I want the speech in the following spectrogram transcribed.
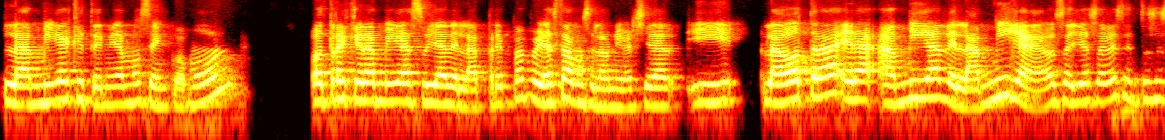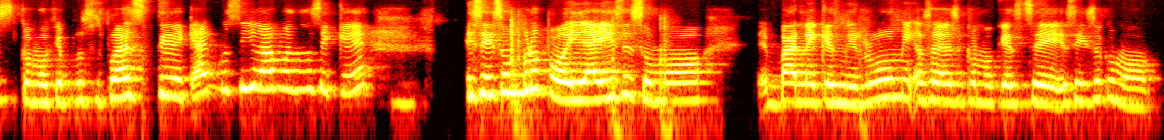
la amiga que teníamos en común, otra que era amiga suya de la prepa, pero ya estábamos en la universidad, y la otra era amiga de la amiga, o sea, ya sabes, entonces como que pues fue así de que, Ay, pues sí, vamos, no sé qué, y se hizo un grupo y de ahí se sumó Vane, que es mi roomie, o sea, es como que se, se hizo como,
